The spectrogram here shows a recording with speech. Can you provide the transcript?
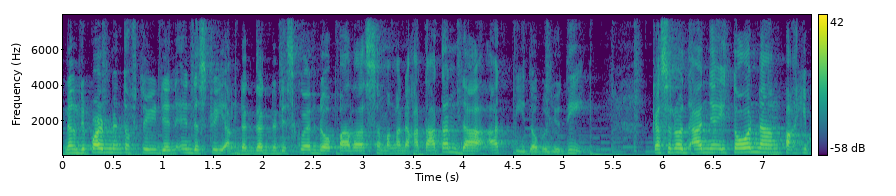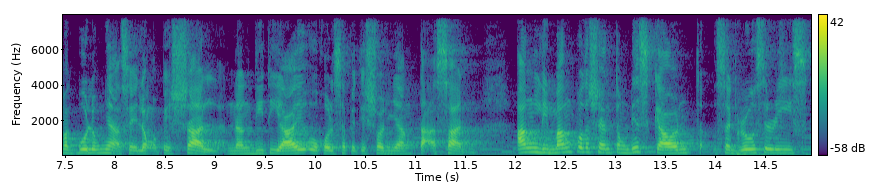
ng Department of Trade and Industry ang dagdag na diskwento para sa mga nakatatanda at PWD. Kasunod-an niya ito ng pakikipagpulong niya sa ilang opisyal ng DTI ukol sa petisyon niyang taasan ang 5% discount sa groceries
